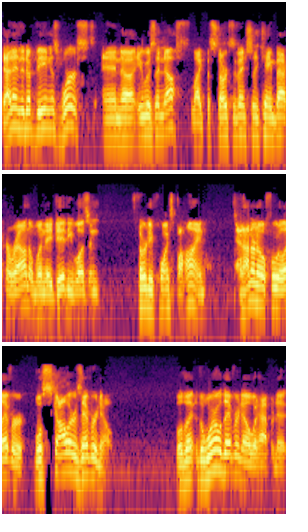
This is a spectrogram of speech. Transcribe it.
that ended up being his worst. And uh, it was enough. Like the starts eventually came back around. And when they did, he wasn't 30 points behind. And I don't know if we'll ever, will scholars ever know? Will the, the world ever know what happened to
